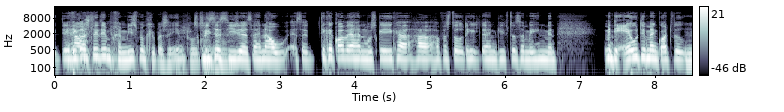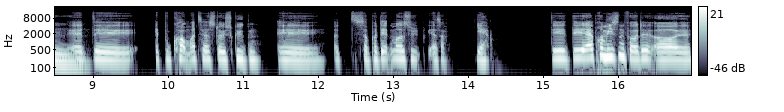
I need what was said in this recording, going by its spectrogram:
det, Det er jo- også lidt en præmis, man køber sig ind på. skulle lige tænker sige det. Altså, han har jo, altså, det kan godt være, at han måske ikke har, har, har forstået det helt, da han giftede sig med hende, men, men det er jo det, man godt ved, Mm. at, øh, at du kommer til at stå i skyggen. Øh, og så på den måde, altså, ja, det, det er præmissen for det, og, øh,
